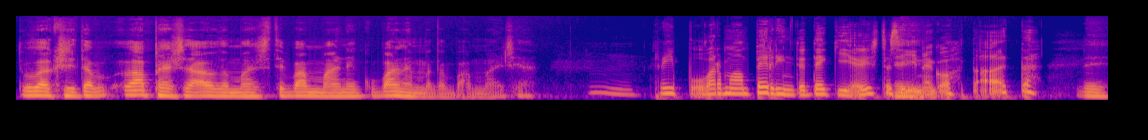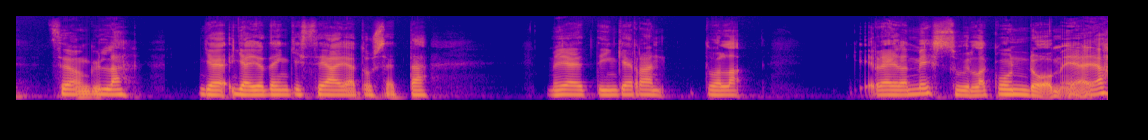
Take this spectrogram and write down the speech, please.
tuleeko siitä lapsesta automaattisesti vammainen kuin vanhemmat on vammaisia? Hmm, riippuu varmaan perintötekijöistä niin. siinä kohtaa, että niin. se on kyllä, ja, ja jotenkin se ajatus, että me jäettiin kerran tuolla eräillä messuilla kondoomeja ja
